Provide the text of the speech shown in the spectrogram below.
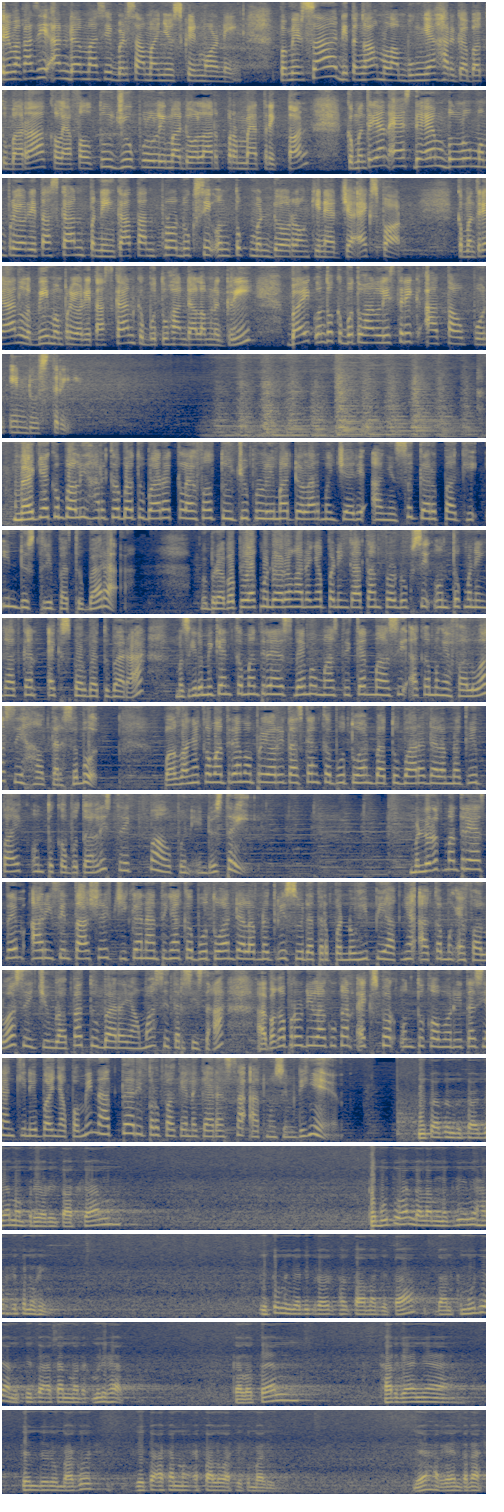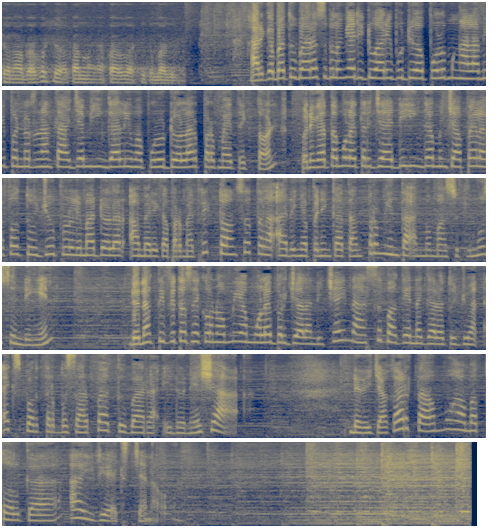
Terima kasih Anda masih bersama New Screen Morning. Pemirsa, di tengah melambungnya harga batu bara ke level 75 dolar per metrik ton, Kementerian ESDM belum memprioritaskan peningkatan produksi untuk mendorong kinerja ekspor. Kementerian lebih memprioritaskan kebutuhan dalam negeri, baik untuk kebutuhan listrik ataupun industri. Naiknya kembali harga batu bara ke level 75 dolar menjadi angin segar bagi industri batu bara. Beberapa pihak mendorong adanya peningkatan produksi untuk meningkatkan ekspor batu bara. Meski demikian, Kementerian SDM memastikan masih akan mengevaluasi hal tersebut. Pasalnya kementerian memprioritaskan kebutuhan batu bara dalam negeri baik untuk kebutuhan listrik maupun industri. Menurut Menteri SDM Arifin Tashrif, jika nantinya kebutuhan dalam negeri sudah terpenuhi, pihaknya akan mengevaluasi jumlah batu bara yang masih tersisa. Apakah perlu dilakukan ekspor untuk komoditas yang kini banyak peminat dari berbagai negara saat musim dingin? Kita tentu saja memprioritaskan kebutuhan dalam negeri ini harus dipenuhi. Itu menjadi prioritas utama kita dan kemudian kita akan melihat kalau tren harganya cenderung bagus, kita akan mengevaluasi kembali. Ya, harga internasional bagus, kita akan mengevaluasi kembali. Harga batu bara sebelumnya di 2020 mengalami penurunan tajam hingga 50 dolar per metrik ton. Peningkatan mulai terjadi hingga mencapai level 75 dolar Amerika per metrik ton setelah adanya peningkatan permintaan memasuki musim dingin dan aktivitas ekonomi yang mulai berjalan di China sebagai negara tujuan ekspor terbesar batu bara Indonesia. Dari Jakarta, Muhammad Tolga, IDX Channel.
